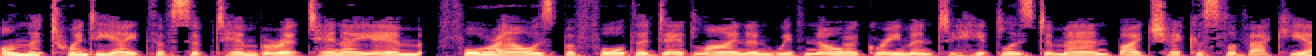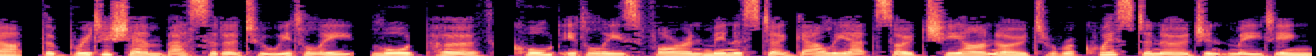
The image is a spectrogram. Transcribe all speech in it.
On 28 September at 10 am, four hours before the deadline and with no agreement to Hitler's demand by Czechoslovakia, the British ambassador to Italy, Lord Perth, called Italy's Foreign Minister Galeazzo Ciano to request an urgent meeting.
